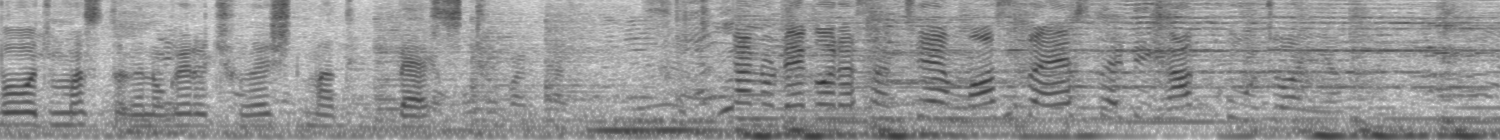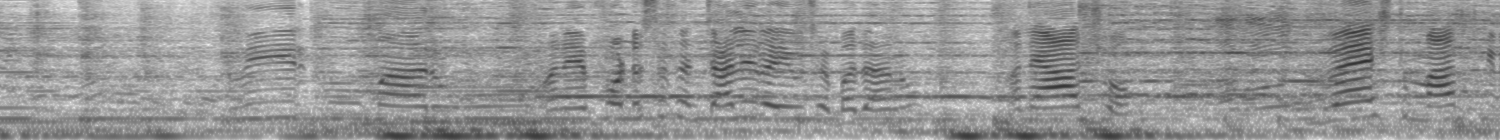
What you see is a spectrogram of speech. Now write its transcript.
બહુ જ મસ્ત એનું કર્યું છે. વેસ્ટમાંથી બેસ્ટનું ડેકોરેશન છે. મસ્ત એસ્થેટિક આખું જો અહીંયા. અને ફોટો સેશન ચાલી રહ્યું છે બધાનું. અને આ છો. વેસ્ટમાંથી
